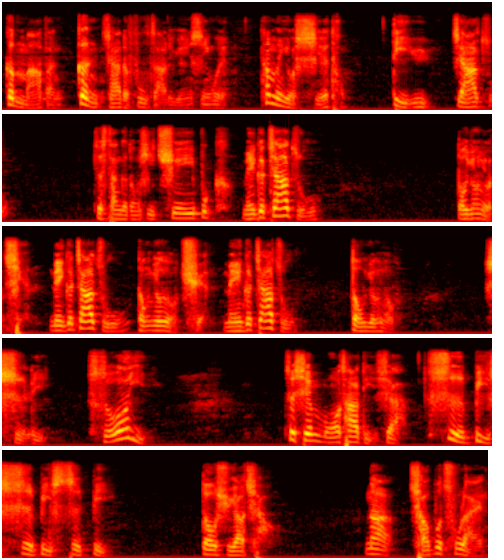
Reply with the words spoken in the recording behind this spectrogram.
更麻烦、更加的复杂的原因，是因为他们有血统、地域、家族这三个东西缺一不可。每个家族都拥有钱，每个家族都拥有权，每个家族都拥有势力，所以。这些摩擦底下，势必势必势必都需要瞧，那瞧不出来，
